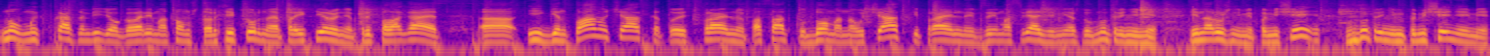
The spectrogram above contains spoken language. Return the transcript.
ну, мы в каждом видео говорим о том, что архитектурное проектирование предполагает и генплан участка, то есть правильную посадку дома на участке, правильные взаимосвязи между внутренними и наружными помещениями, внутренними помещениями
